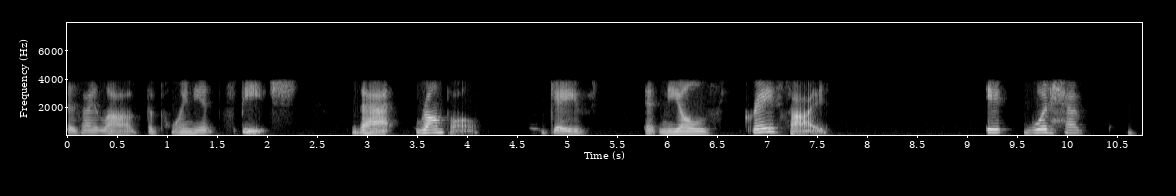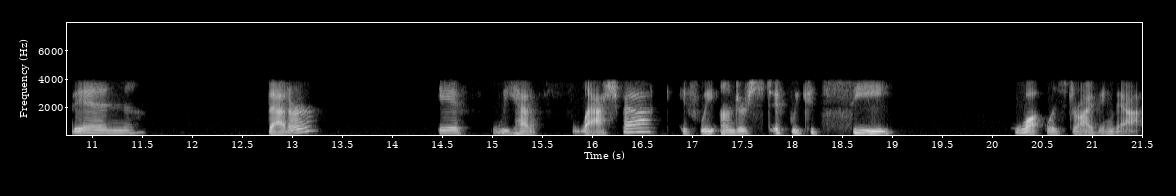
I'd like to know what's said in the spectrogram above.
as I love the poignant speech that Rumple gave at Neil's graveside, it would have been better if we had a flashback, if we understood, if we could see what was driving that.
